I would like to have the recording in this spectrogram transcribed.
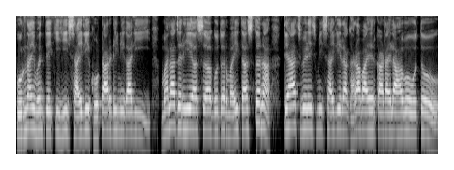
पूर्णाई म्हणते की ही सायली खोटारडी निघाली. मला जर हे असं अगोदर माहीत असतं ना त्याच वेळेस मी सायलीला घराबाहेर काढायला हवं होतं.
